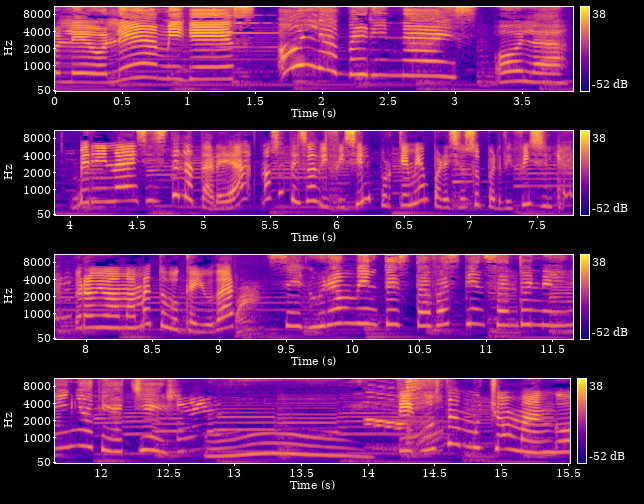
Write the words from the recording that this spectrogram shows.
Ole, ole, amigues. Hola, Very Nice. Hola. Very Nice, ¿hiciste la tarea? ¿No se te hizo difícil? Porque me pareció súper difícil. Pero mi mamá me tuvo que ayudar. Seguramente estabas pensando en el niño de ayer. Uy. ¿Te gusta mucho Mango?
